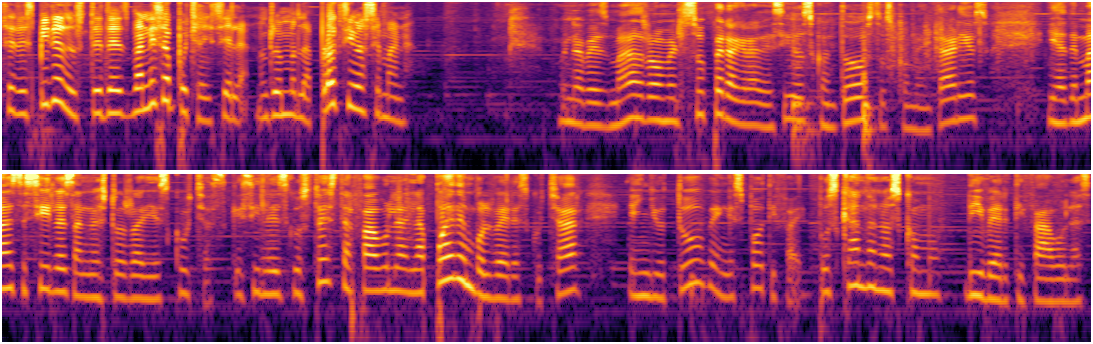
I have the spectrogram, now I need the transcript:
Se despide de ustedes Vanessa Pochaicela. Nos vemos la próxima semana. Una vez más, Rommel, súper agradecidos con todos tus comentarios y además decirles a nuestros radioescuchas que si les gustó esta fábula la pueden volver a escuchar en YouTube, en Spotify, buscándonos como Divertifábulas.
